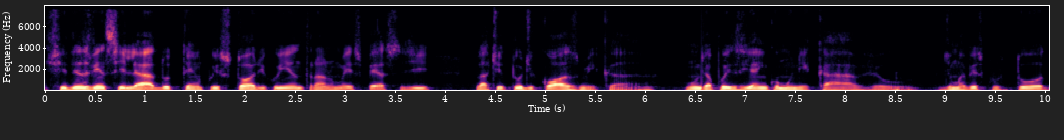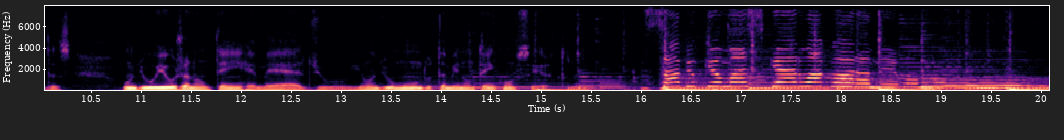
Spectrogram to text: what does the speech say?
se desvencilhar do tempo histórico e entrar numa espécie de latitude cósmica, onde a poesia é incomunicável, de uma vez por todas, onde o eu já não tem remédio e onde o mundo também não tem conserto, né? Sabe o que eu mais quero agora, meu amor?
